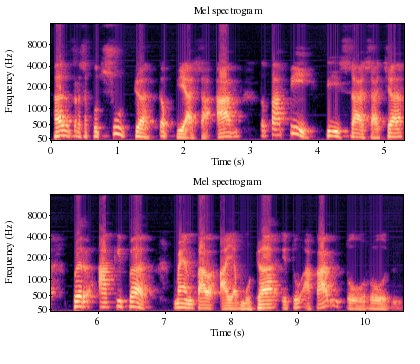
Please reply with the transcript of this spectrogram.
hal tersebut sudah kebiasaan tetapi bisa saja berakibat mental ayam muda itu akan turun.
